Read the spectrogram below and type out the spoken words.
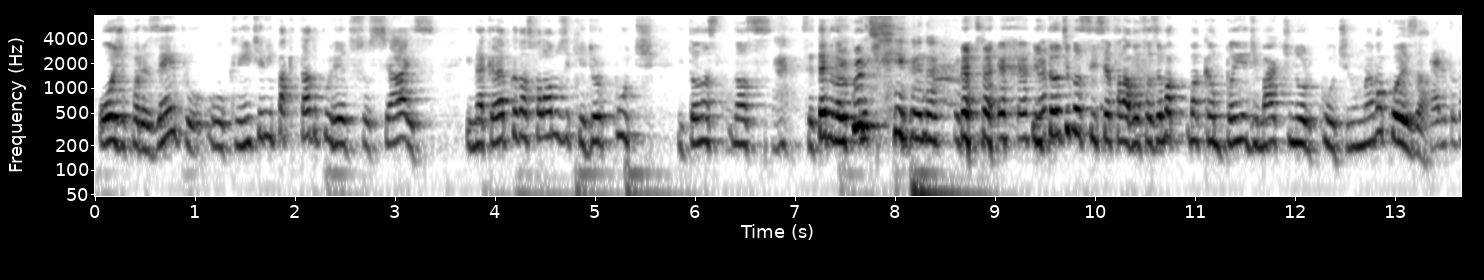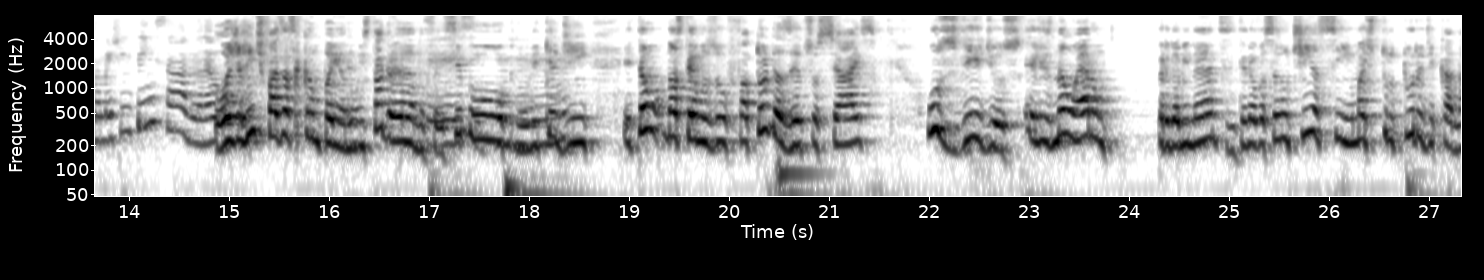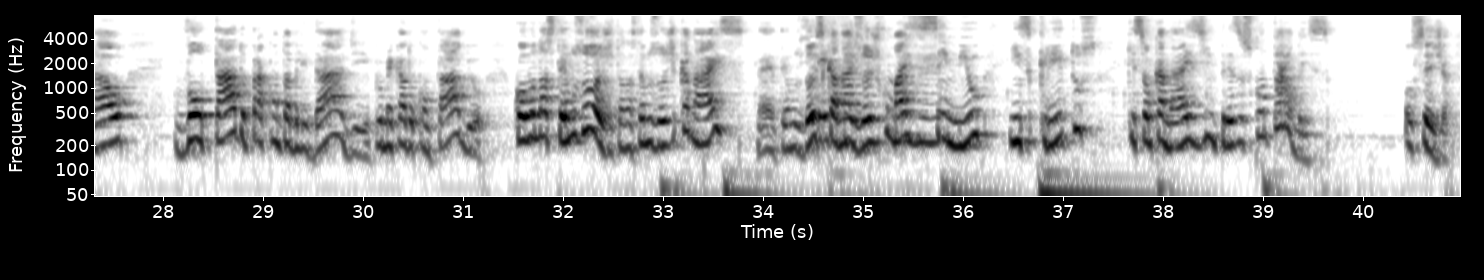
Hoje, por exemplo, o cliente era impactado por redes sociais e naquela época nós falávamos de quê? De Orkut. Então nós. nós... Você teve no Orkut? tive no Orkut. então, tipo assim, você falava, vou fazer uma, uma campanha de marketing no Orkut. Não é uma coisa. Era totalmente impensável, né? Hoje a gente faz essa campanha no Instagram, no Facebook, uhum. no LinkedIn. Então, nós temos o fator das redes sociais. Os vídeos, eles não eram predominantes, entendeu? Você não tinha, assim, uma estrutura de canal voltado para a contabilidade, para o mercado contábil, como nós temos hoje. Então nós temos hoje canais, né? temos dois canais hoje com mais de 100 uhum. mil inscritos, que são canais de empresas contábeis. Ou seja,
